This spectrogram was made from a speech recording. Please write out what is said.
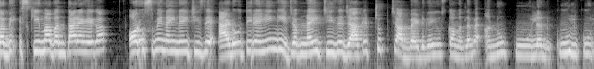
कभी स्कीमा बनता रहेगा और उसमें नई नई चीज़ें ऐड होती रहेंगी, जब नई चीज़ें जाके चुपचाप बैठ गई, उसका मतलब है अनुकूलन, कूल कूल।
